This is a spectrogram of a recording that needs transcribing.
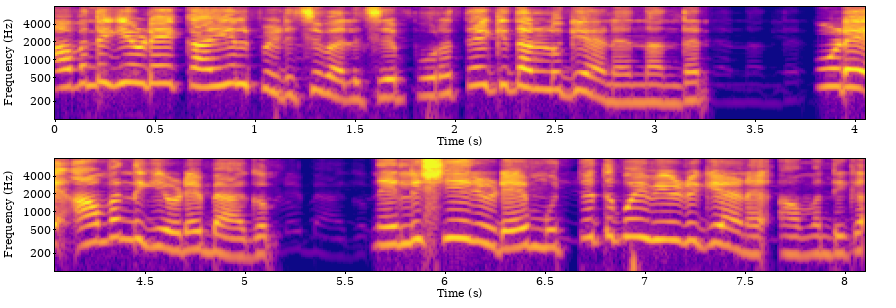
അവന്തികയുടെ കയ്യിൽ പിടിച്ചു വലിച്ച് പുറത്തേക്ക് തള്ളുകയാണ് നന്ദൻ. കൂടെ അവന്തികയുടെ ബാഗും. നെല്ലിശ്ശേരിയുടെ മുറ്റത്ത് പോയി വീഴുകയാണ് അവന്തിക.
